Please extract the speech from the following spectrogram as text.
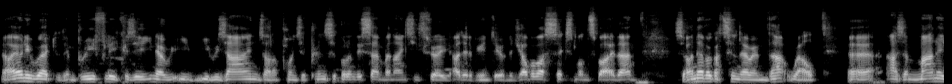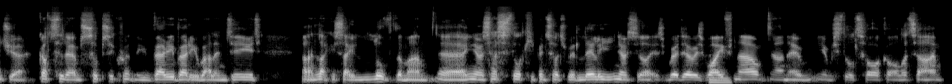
Now, I only worked with him briefly because he, you know, he, he resigned on a point of principle in December '93. I'd have been doing the job about six months by then, so I never got to know him that well. Uh, as a manager, got to know him subsequently very, very well indeed. and like I say, love the man. Uh, you know, so I still keep in touch with Lily. You know, so his widow, his wife mm. now, and uh, you know we still talk all the time.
